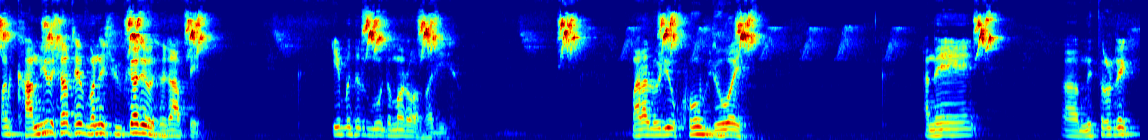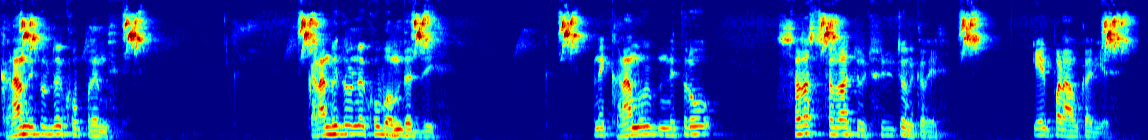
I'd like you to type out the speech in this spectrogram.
પણ ખામીઓ સાથે મને સ્વીકાર્યો છે આપે એ બદલ હું તમારો આભારી છું. મારા વીડિયો ખૂબ જોવાય છે. અને મિત્રોને, ઘણા મિત્રોને ખૂબ પ્રેમ છે. ઘણા મિત્રોને ખૂબ હમદર્દી છે. અને ઘણા મિત્રો સરસ સલાહ સૂચન કરે છે. એ પણ આવકારીએ છે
